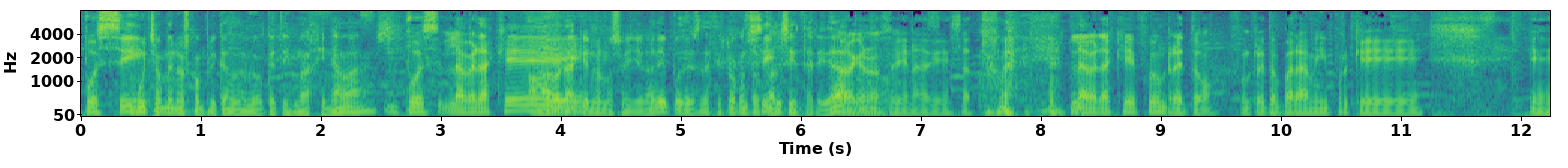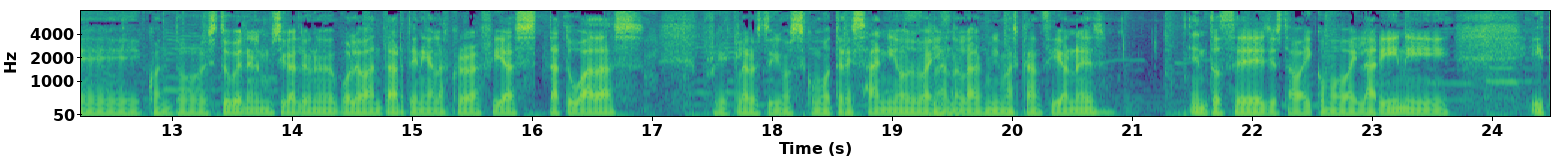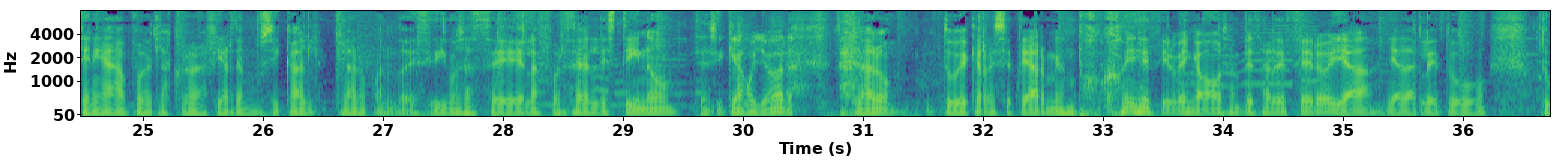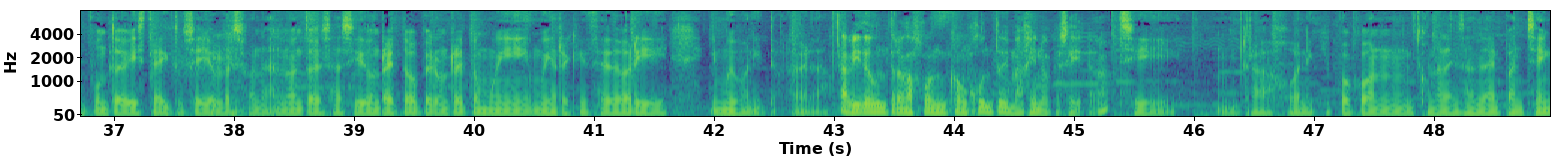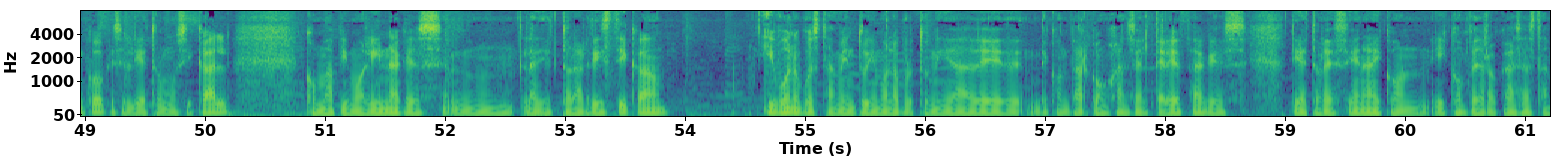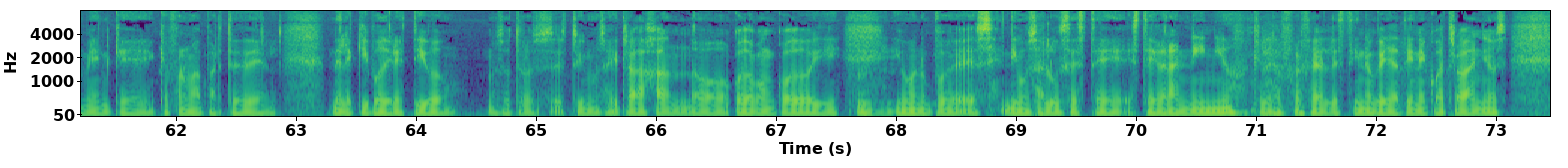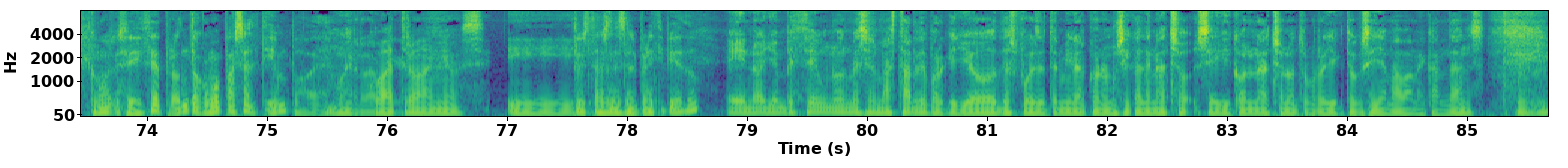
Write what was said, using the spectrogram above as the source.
pues sí. Mucho menos complicado de lo que te imaginabas. Pues la verdad es que... Ahora que no nos oye nadie, puedes decirlo con total sinceridad. Ahora que no nos oye nadie, exacto. la verdad es que fue un reto. Fue un reto para mí porque eh, cuando estuve en el musical de Uno me puedo levantar tenía las coreografías tatuadas, porque claro, estuvimos como tres años bailando las mismas canciones, entonces yo estaba ahí como bailarín y, y tenía pues las coreografías del musical. Claro, cuando decidimos hacer La Fuerza del Destino... Así que hago yo ahora. Claro, tuve que resetearme un poco y decir, venga, vamos a empezar de cero y a, darle tu, tu, punto de vista y tu sello personal, ¿no? Entonces ha sido un reto, pero un reto muy, muy enriquecedor y, y muy bonito, la verdad. ¿Ha habido un trabajo en conjunto? Imagino que sí, ¿no? Sí, un trabajo en equipo con, con Alexander Panchenko, que es el director musical, con Mapi Molina, que es mm, la directora artística, y bueno, pues también tuvimos la oportunidad de, contar con Hansel Tereza, que es director de escena, y con, y con Pedro Casas también, que, forma parte del, equipo directivo nosotros estuvimos ahí trabajando codo con codo y, y, bueno, pues dimos a luz este, este gran niño, que es la fuerza del destino, que ya tiene cuatro años. ¿Cómo se dice pronto? ¿Cómo pasa el tiempo? Eh? Muy rápido. Cuatro años. Y... ¿Tú estás desde el principio, Edu? Eh, no, yo empecé unos meses más tarde porque yo después de terminar con el musical de Nacho, seguí con Nacho en otro proyecto que se llamaba Mecan Dance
